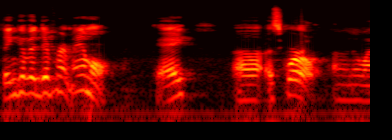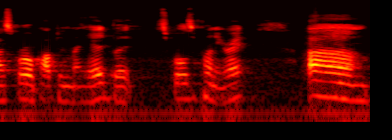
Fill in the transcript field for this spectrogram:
think of a different mammal. Okay, uh, a squirrel. I don't know why squirrel popped in my head, but squirrels are funny, right? Um,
